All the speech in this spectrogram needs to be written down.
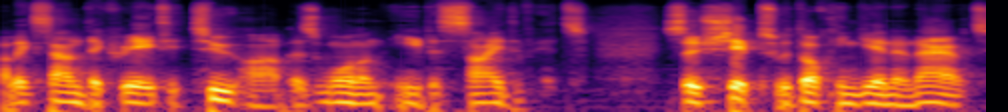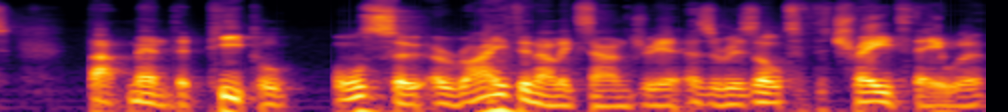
Alexander created two harbours, one on either side of it. So ships were docking in and out. That meant that people also arrived in Alexandria as a result of the trade they were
